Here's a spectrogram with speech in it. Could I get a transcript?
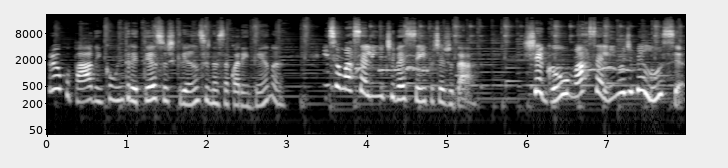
Preocupado em como entreter suas crianças nessa quarentena? E se o Marcelinho tivesse aí pra te ajudar? Chegou o Marcelinho de Pelúcia.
